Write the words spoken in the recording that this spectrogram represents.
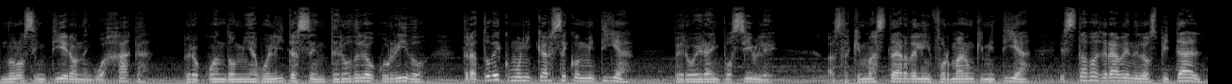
no lo sintieron en Oaxaca, pero cuando mi abuelita se enteró de lo ocurrido, trató de comunicarse con mi tía, pero era imposible. hasta que más tarde le informaron que mi tía estaba grave en el hospital.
